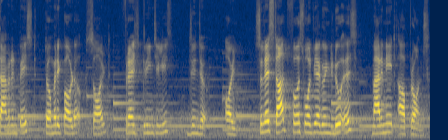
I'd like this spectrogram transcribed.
tamarind paste, turmeric powder, salt, fresh green chilies, ginger, oil. So let's start. First what we are going to do is marinate our prawns.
